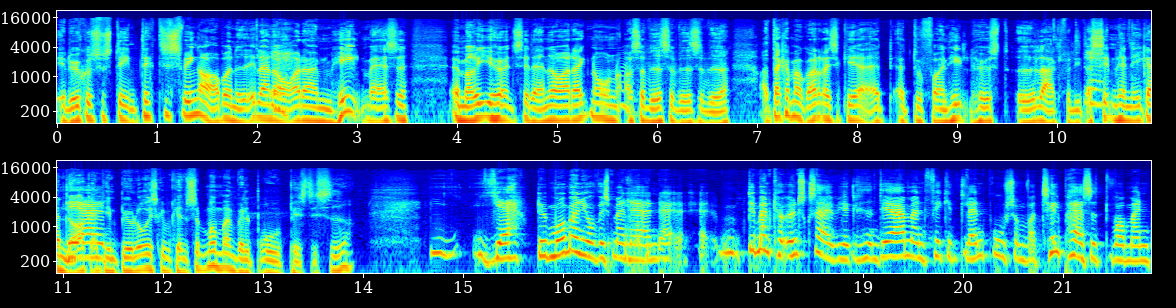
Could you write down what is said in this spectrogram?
et økosystem, det, det svinger op og ned, et eller andet Ja. år, der er en hel masse øh, mariehøns, et andet år, der er ikke nogen, mm. og så videre, så videre, så videre. Og der kan man jo godt risikere, at, at du får en hel høst ødelagt, fordi der Ja. simpelthen ikke er nok er- af din biologiske bekendelse, så må man vel bruge pesticider. Ja, det må man jo, hvis man er... En, det, man kan ønske sig i virkeligheden, det er, at man fik et landbrug, som var tilpasset, hvor man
